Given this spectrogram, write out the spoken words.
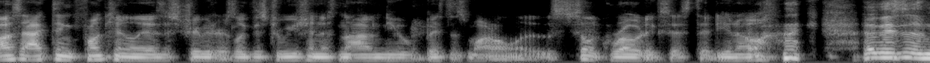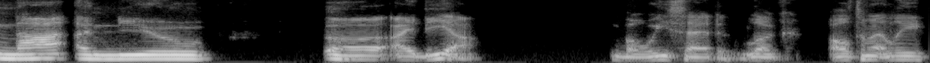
us acting functionally as distributors. Like distribution is not a new business model. Silk Road existed, you know. this is not a new uh, idea. But we said, look, ultimately,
